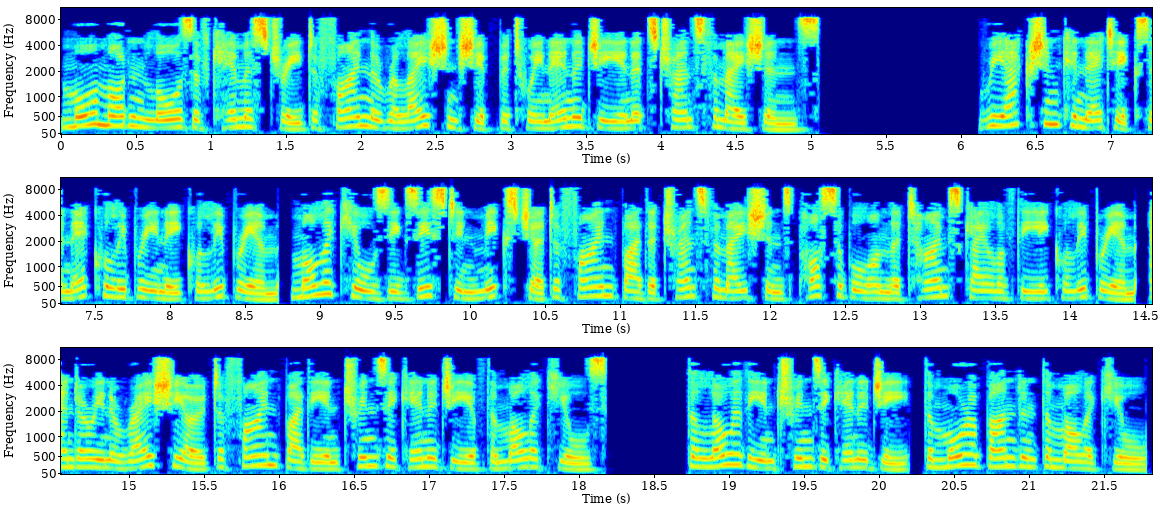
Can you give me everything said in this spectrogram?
More modern laws of chemistry define the relationship between energy and its transformations. Reaction kinetics and equilibrium equilibrium, molecules exist in mixture defined by the transformations possible on the timescale of the equilibrium, and are in a ratio defined by the intrinsic energy of the molecules. The lower the intrinsic energy, the more abundant the molecule.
